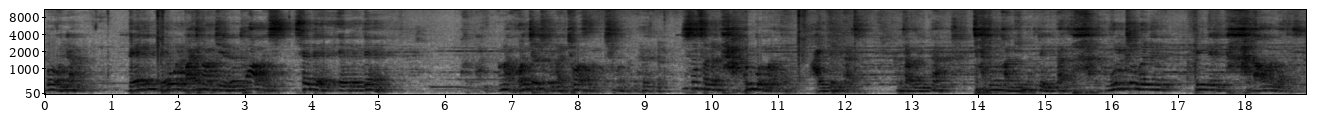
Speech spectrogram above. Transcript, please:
뭐 그냥 매, 매월 마지막 주에는 통합 세대 예배인데 아마 어쩔 줄 몰라 좋아서 죽어 순서를 다 골고루 맞대 아이들까지. 그러다 보니까 자존감이 회복되니까 다 우울증 걸린 교인들이 다 나오는 것 같았어요.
